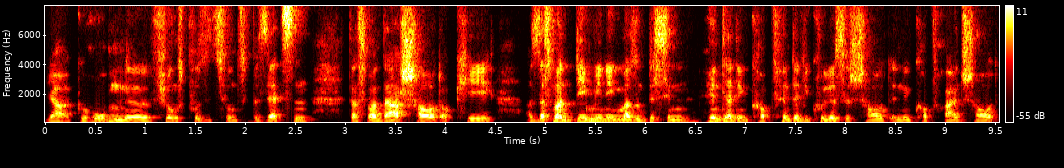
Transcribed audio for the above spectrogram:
ja, gehobene Führungspositionen zu besetzen, dass man da schaut, okay, also, dass man demjenigen mal so ein bisschen hinter den Kopf, hinter die Kulisse schaut, in den Kopf reinschaut,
